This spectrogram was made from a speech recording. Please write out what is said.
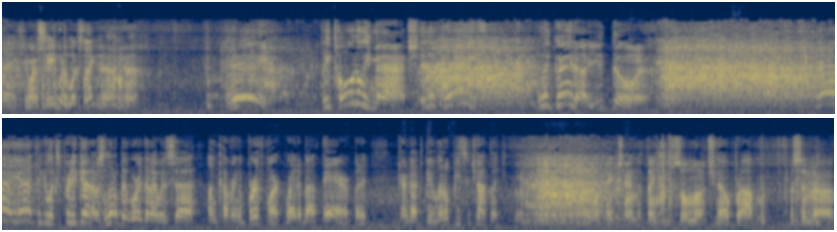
Thanks. You want to see what it looks like? Yeah, yeah. Hey, they totally match. They look great. They look great. How you doing? Yeah, yeah, I think it looks pretty good. I was a little bit worried that I was uh, uncovering a birthmark right about there, but it turned out to be a little piece of chocolate. Well, hey, Chandler, thank you so much. No problem. Listen, uh,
